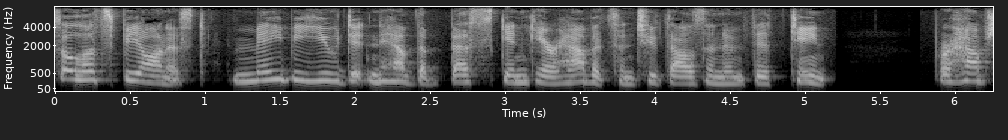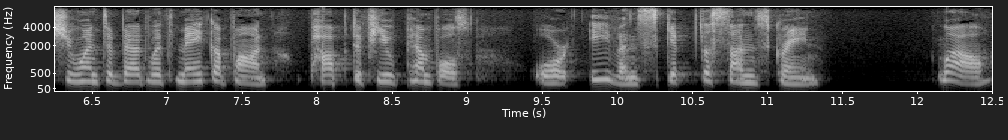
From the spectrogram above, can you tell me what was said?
So let's be honest. Maybe you didn't have the best skincare habits in 2015. Perhaps you went to bed with makeup on, popped a few pimples, or even skipped the sunscreen. Well,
